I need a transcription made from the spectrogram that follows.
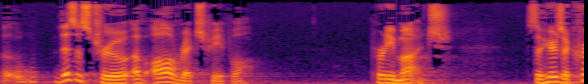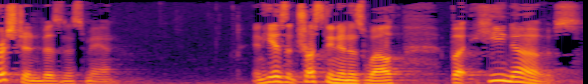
This is true of all rich people pretty much. So here's a Christian businessman. And he isn't trusting in his wealth, but he knows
